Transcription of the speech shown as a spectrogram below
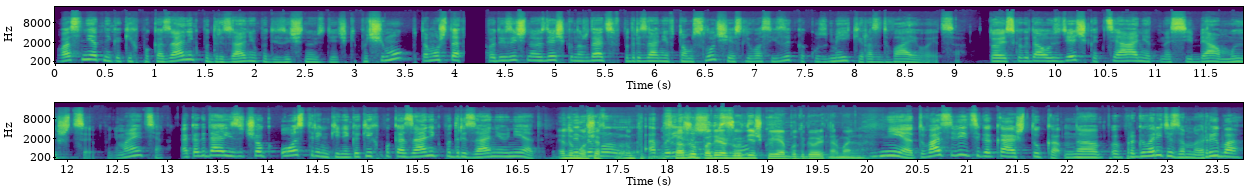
У вас нет никаких показаний к подрезанию подъязычной уздечки. Почему? Потому что подъязычная уздечка нуждается в подрезании в том случае, если у вас язык, как у змейки, раздваивается. То есть, когда уздечка тянет на себя мышцы, понимаете? А когда язычок остренький, никаких показаний к подрезанию нет. Я думал, сейчас ну, схожу, подрежу всё? уздечку, я буду говорить нормально. Нет, у вас, видите, какая штука. Э, Проговорите за мной. Рыба,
